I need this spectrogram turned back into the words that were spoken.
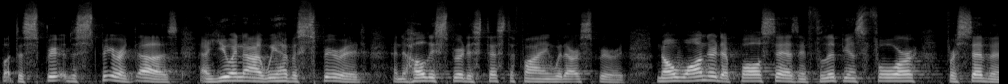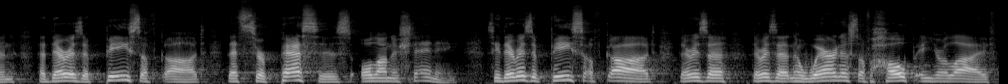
but the spirit, the spirit does. And you and I, we have a spirit, and the Holy Spirit is testifying with our spirit. No wonder that Paul says in Philippians 4, verse 7, that there is a peace of God that surpasses all understanding. See, there is a peace of God, there is, a, there is an awareness of hope in your life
